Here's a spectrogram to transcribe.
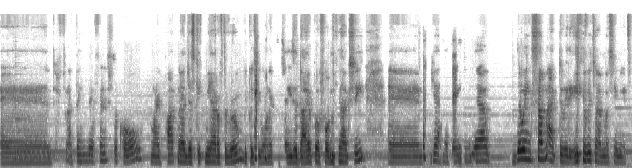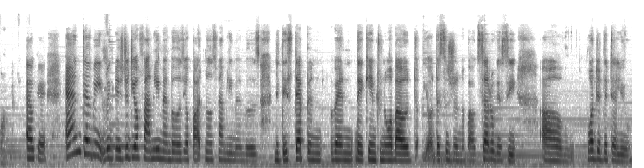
and I think they finished the call. My partner just kicked me out of the room because he wanted to change the diaper for Meenakshi, and yeah, I think they're doing some activity, which I'm assuming it's fun. Okay. And tell me, Vignesh, did your family members, your partner's family members, did they step in when they came to know about your decision about surrogacy? Um, what did they tell you?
